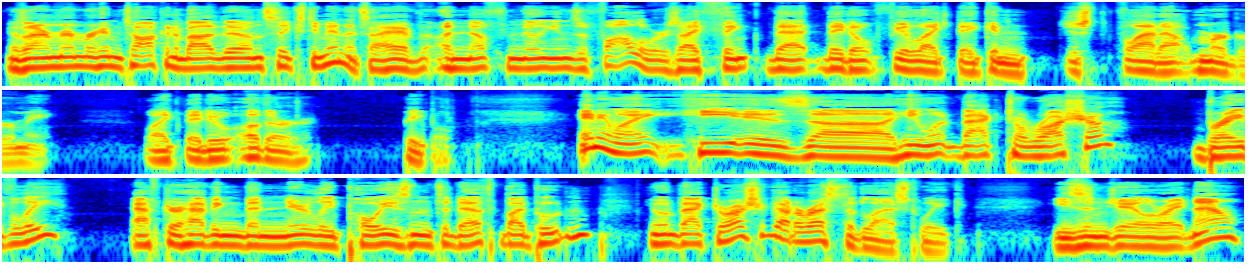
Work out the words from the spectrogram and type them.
because I remember him talking about it on 60 Minutes. I have enough millions of followers. I think that they don't feel like they can just flat out murder me like they do other people. Anyway, he is uh, he went back to Russia bravely after having been nearly poisoned to death by Putin. He went back to Russia, got arrested last week. He's in jail right now,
